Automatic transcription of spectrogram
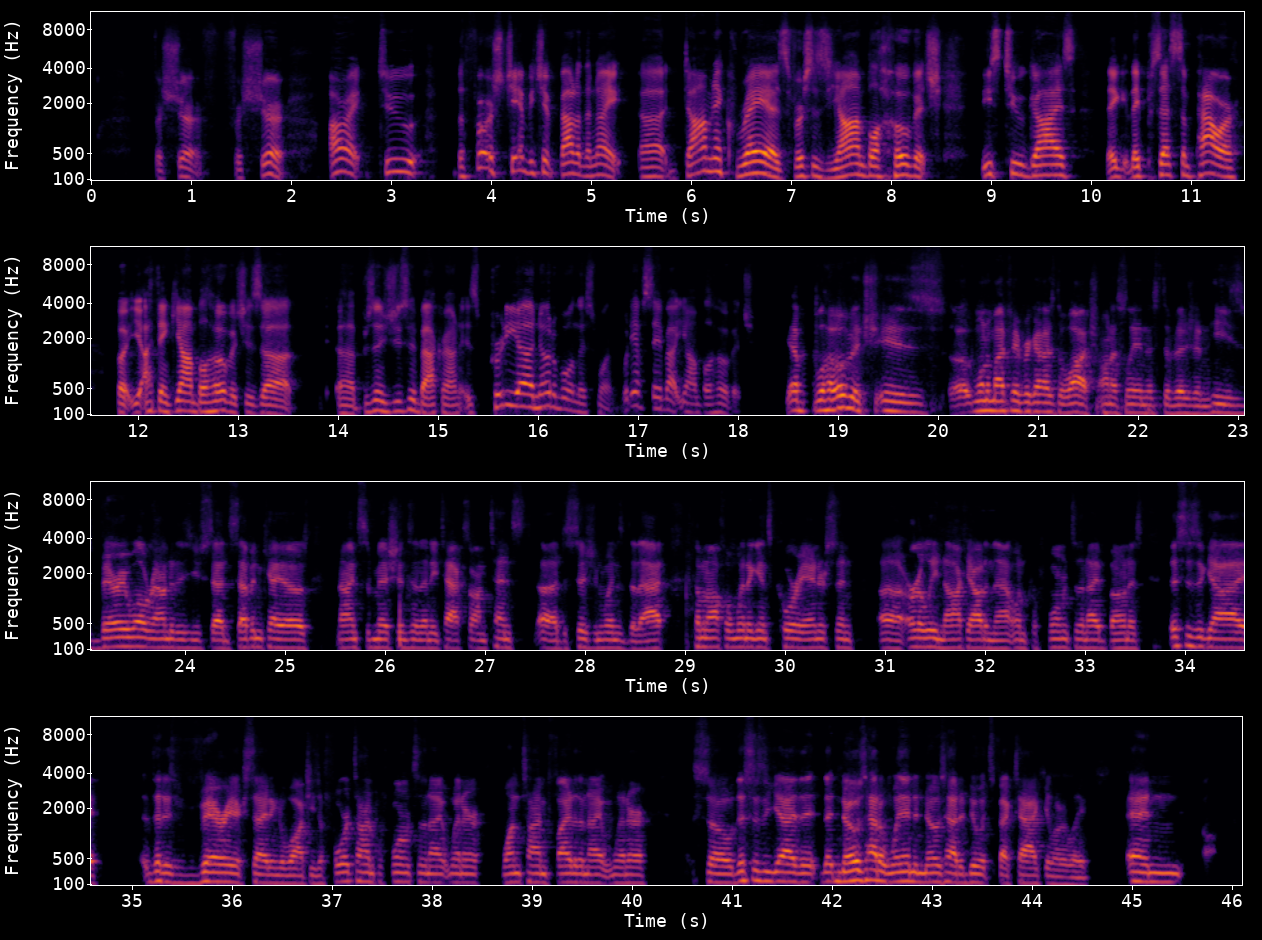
For sure. For sure. All right. To the first championship bout of the night uh, Dominick Reyes versus Jan Blachowicz. These two guys, they, they possess some power, but I think Jan Blachowicz is uh, uh, Brazilian Jiu-Jitsu background is pretty uh, notable in this one. What do you have to say about Jan Blachowicz? Yeah, Blachowicz is uh, one of my favorite guys to watch, honestly, in this division. He's very well rounded, as you said, seven KOs, nine submissions, and then he tacks on 10 uh, decision wins to that. Coming off a win against Corey Anderson, uh, early knockout in that one, performance of the night bonus. This is a guy that is very exciting to watch. He's a four time performance of the night winner, one time fight of the night winner. So this is a guy that that knows how to win and knows how to do it spectacularly. And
